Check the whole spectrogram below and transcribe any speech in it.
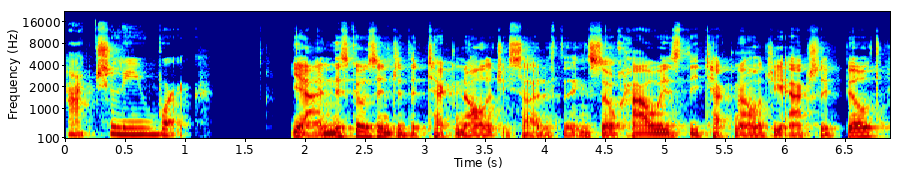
actually work? Yeah, and this goes into the technology side of things. So, how is the technology actually built?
